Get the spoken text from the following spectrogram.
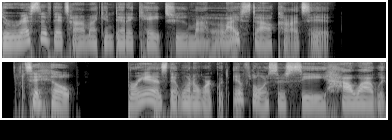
the rest of that time I can dedicate to my lifestyle content to help brands that want to work with influencers see how I would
